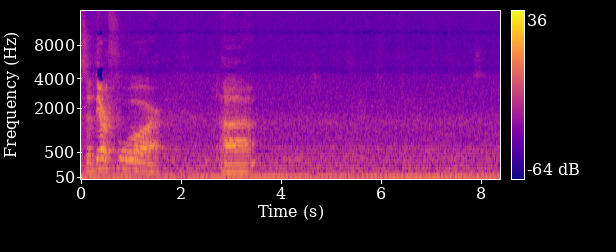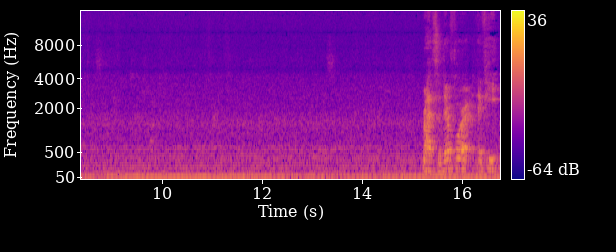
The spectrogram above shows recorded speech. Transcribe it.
so therefore, Right. So therefore, if he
